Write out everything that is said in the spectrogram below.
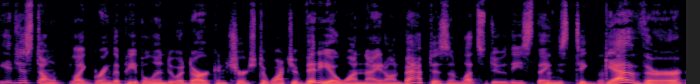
you just don't like bring the people into a darkened church to watch a video one night on baptism. Let's do these things together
